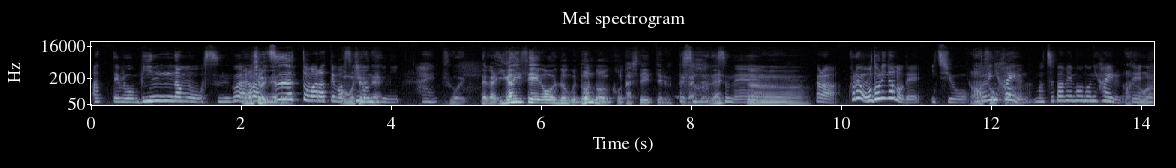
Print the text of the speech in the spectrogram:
あってもうみんなもうすごい面白いねずーっと笑ってます、ね本的に。はい、すごい。だから意外性をどんどんどんこう足していってるって感じだよね。ですねうん。だからこれは踊りなので一応あ踊りに入る松葉目物に入るのあでそね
